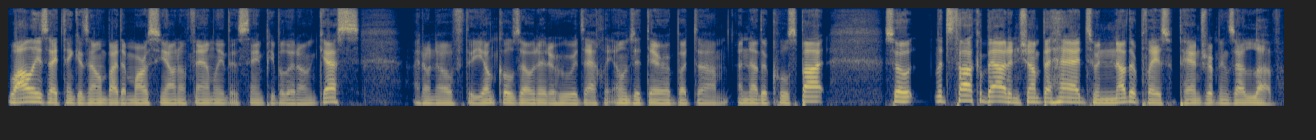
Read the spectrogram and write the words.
Wally's, I think, is owned by the Marciano family, the same people that own Guess. I don't know if the uncles own it or who exactly owns it there, but um, another cool spot. So let's talk about and jump ahead to another place with pan drippings I love.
